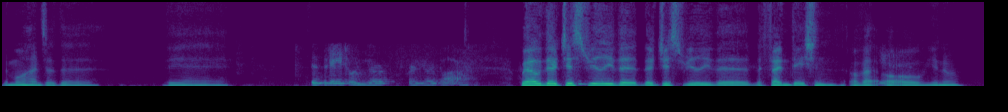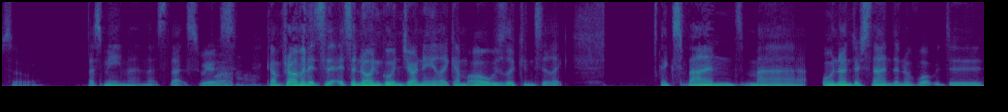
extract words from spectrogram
the Mohans are the the uh, the bread on your for your bar. Well, they're just really the they're just really the the foundation of it yeah. all, you know. So that's me, man. That's that's where wow. it's come from, and it's it's an ongoing journey. Like I'm always looking to like expand my own understanding of what we do,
